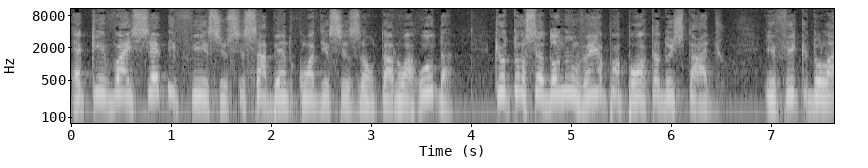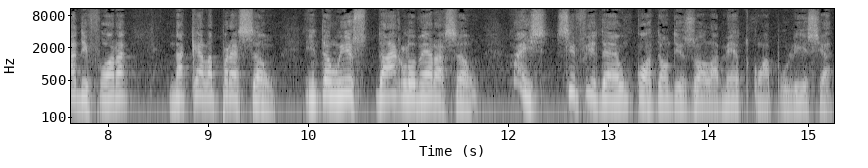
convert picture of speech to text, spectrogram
é que vai ser difícil, se sabendo com a decisão está no Arruda, que o torcedor não venha para a porta do estádio e fique do lado de fora naquela pressão. Então isso dá aglomeração. Mas se fizer um cordão de isolamento com a polícia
